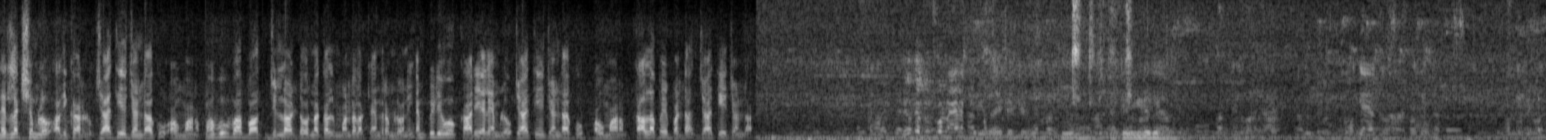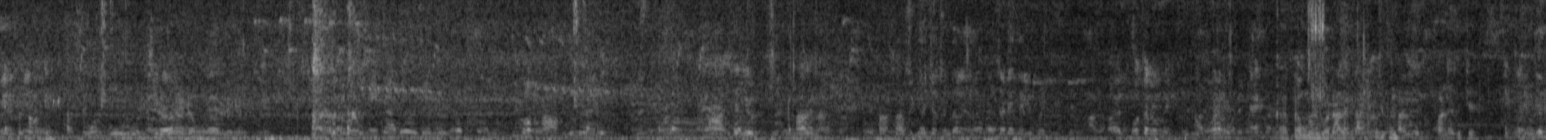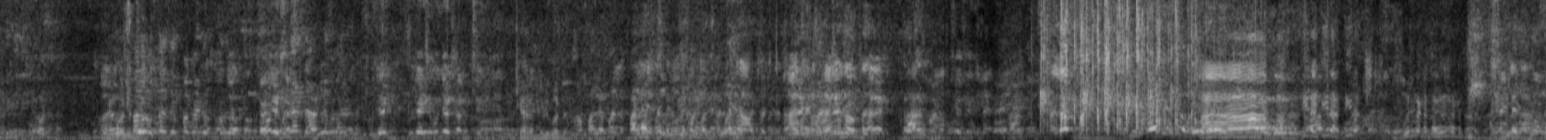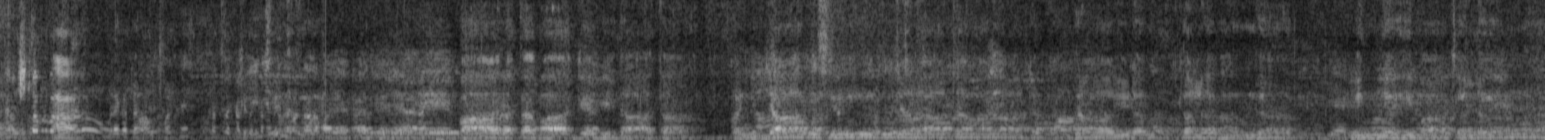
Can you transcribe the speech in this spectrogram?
నిర్లక్ష్యంలో అధికారులు జాతీయ జెండాకు అవమానం. మహబూబాబాద్ జిల్లా డోర్నకల్ మండల కేంద్రంలోని ఎంపీడీఓ కార్యాలయంలో జాతీయ జెండాకు అవమానం. కాళ్ళపై పడ్డ జాతీయ జెండా. కథ ముడిపడదు ఇక్కడ ముడిపడ్డది తీరా భారత భాగ్య విధాత పంజాబ్ సింధు గుజరాత మరాఠ ద్రావిడ ఉత్కల గంగ వింధ్య హిమాచల యమునా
